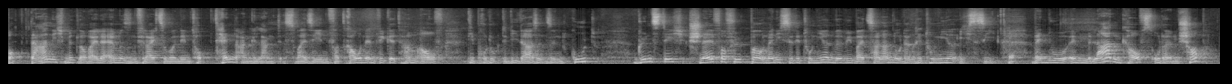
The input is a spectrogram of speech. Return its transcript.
Ob da nicht mittlerweile Amazon vielleicht sogar in den Top 10 angelangt ist, weil sie ein Vertrauen entwickelt haben auf die Produkte, die da sind, sind gut günstig, schnell verfügbar und wenn ich sie retournieren will, wie bei Zalando, dann retourniere ich sie. Ja. Wenn du im Laden kaufst oder im Shop,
